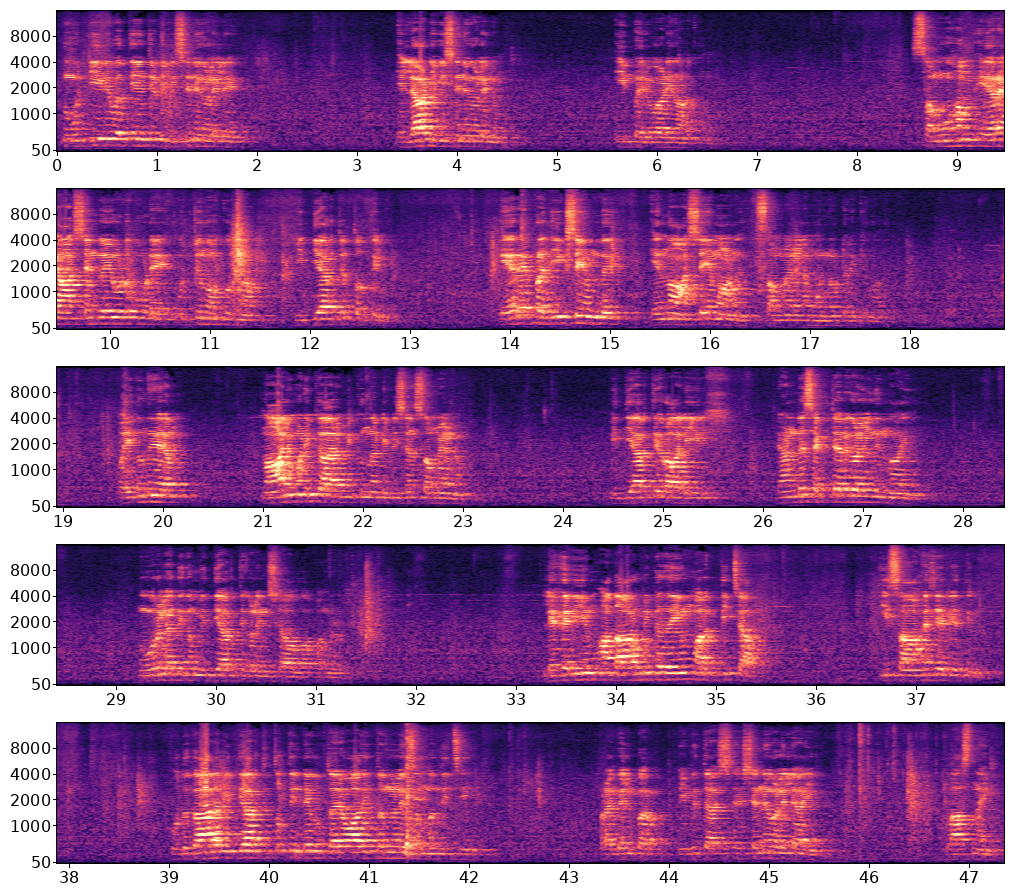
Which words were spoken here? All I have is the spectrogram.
നൂറ്റി ഇരുപത്തിയഞ്ച് ഡിവിഷനുകളിലെ എല്ലാ ഡിവിഷനുകളിലും ഈ പരിപാടി നടക്കുന്നു. സമൂഹം ഏറെ ആശങ്കയോടുകൂടെ ഉറ്റുനോക്കുന്ന വിദ്യാർത്ഥിത്വത്തിൽ ഏറെ പ്രതീക്ഷയുണ്ട് എന്ന ആശയമാണ് സമ്മേളനം മുന്നോട്ട് വയ്ക്കുന്നത് വൈകുന്നേരം നാല് മണിക്ക് ആരംഭിക്കുന്ന ഡിവിഷൻ സമ്മേളനം വിദ്യാർത്ഥി റാലിയിൽ രണ്ട് സെക്ടറുകളിൽ നിന്നായി നൂറിലധികം വിദ്യാർത്ഥികൾ ഇൻഷാല്ല പങ്കെടുത്തു. ലഹരിയും അധാർമികതയും വർദ്ധിച്ച ഈ സാഹചര്യത്തിൽ പുതുകാല വിദ്യാർത്ഥിത്വത്തിന്റെ ഉത്തരവാദിത്വങ്ങളെ സംബന്ധിച്ച് പ്രഗത്ഭർ വിവിധ സെഷനുകളിലായി ക്ലാസ് നയിക്കും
